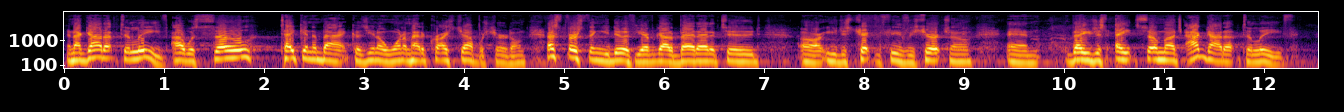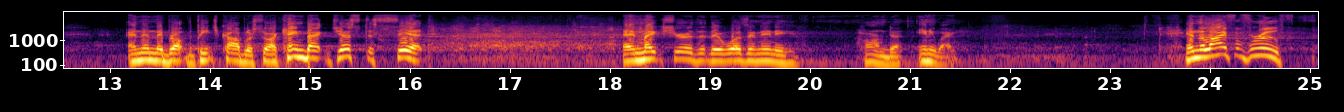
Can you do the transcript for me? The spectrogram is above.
And I got up to leave. I was so taken aback because, you know, one of them had a Christ Chapel shirt on. That's the first thing you do if you ever got a bad attitude or you just check to see if your shirt's on. And they just ate so much. I got up to leave. And then they brought the peach cobbler. So I came back just to sit and make sure that there wasn't any harm done. Anyway. In the life of Ruth,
